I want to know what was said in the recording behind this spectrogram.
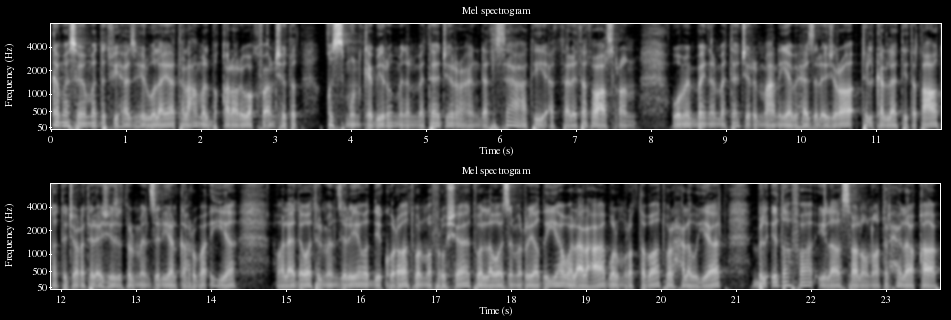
كما سيمدد في هذه الولايات العمل بقرار وقف أنشطة قسم كبير من المتاجر عند الساعة الثالثة عصرا ومن بين المتاجر المعنية بهذا الإجراء تلك التي تتعاطى تجارة الأجهزة المنزلية الكهربائية والأدوات المنزلية والديكورات والمفروشات واللوازم الرياضية والألعاب والمرطبات والحلويات بالإضافة إلى صالونات الحلاقة.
